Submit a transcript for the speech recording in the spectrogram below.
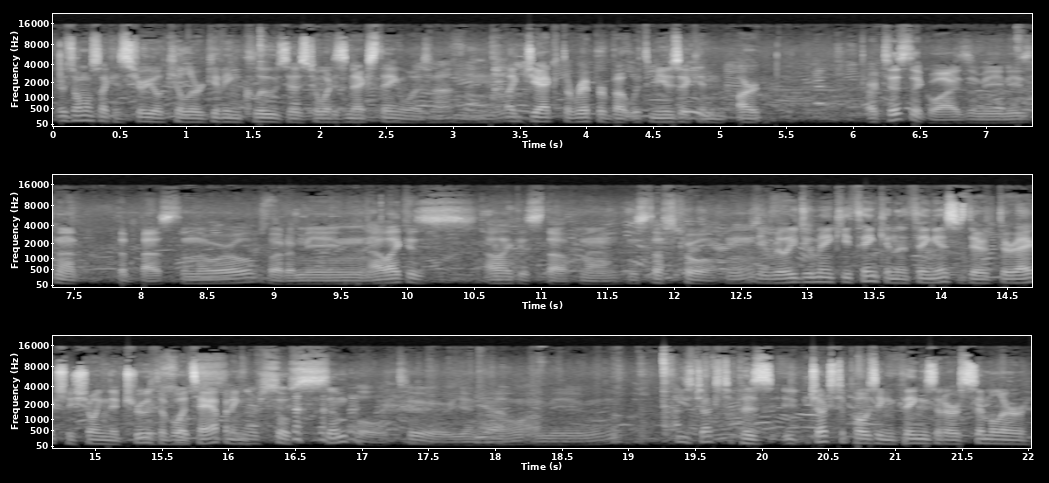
It was almost like a serial killer giving clues as to what his next thing was, huh? Like Jack the Ripper, but with music and art. Artistic wise, I mean, he's not the best in the world, but I mean, I like his. I like his stuff, man. His stuff's cool. Hmm? They really do make you think, and the thing is, is they're they're actually showing the truth of what's happening. They're so simple too. You know, I mean. He's juxtapos- juxtaposing things that are similar,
